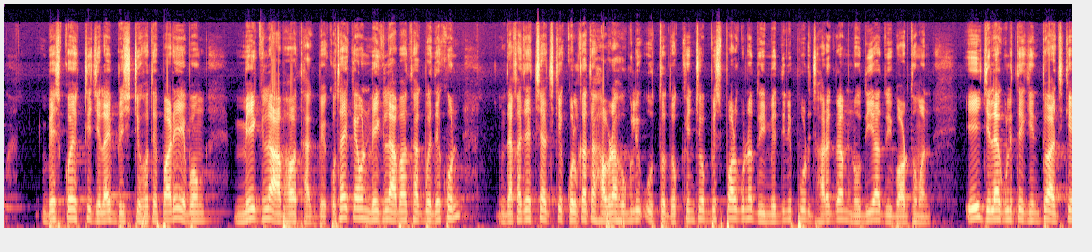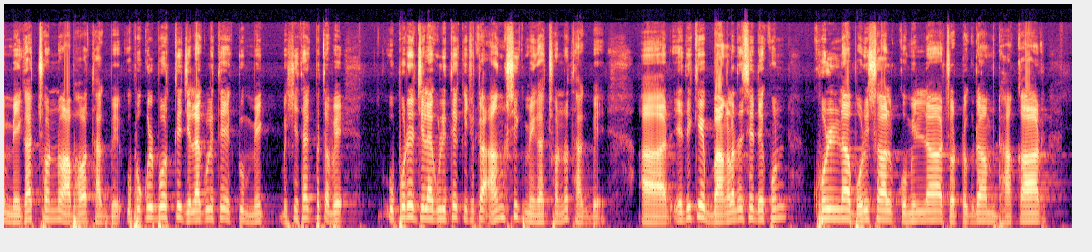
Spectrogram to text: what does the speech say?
বেশ কয়েকটি জেলায় বৃষ্টি হতে পারে এবং মেঘলা আবহাওয়া থাকবে। কোথায় কেমন মেঘলা আবহাওয়া থাকবে দেখুন, দেখা যাচ্ছে আজকে কলকাতা, হাওড়া, হুগলি, উত্তর, দক্ষিণ চব্বিশ পরগনা, দুই মেদিনীপুর, ঝাড়গ্রাম, নদিয়া, দুই বর্ধমান। এই জেলাগুলিতে কিন্তু আজকে মেঘাচ্ছন্ন আবহাওয়া থাকবে। উপকূলবর্তী জেলাগুলিতে একটু মেঘ বেশি থাকবে, তবে উপরের জেলাগুলিতে কিছুটা আংশিক মেঘাচ্ছন্ন থাকবে। আর এদিকে বাংলাদেশে দেখুন, খুলনা, বরিশাল, কুমিল্লা, চট্টগ্রাম, ঢাকার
